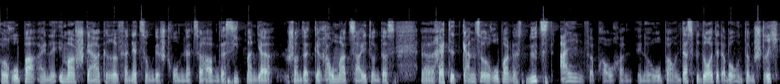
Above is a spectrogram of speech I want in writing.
Europa eine immer stärkere Vernetzung der Stromnetze haben. Das sieht man ja schon seit geraumer Zeit und das äh, rettet ganz Europa und das nützt allen Verbrauchern in Europa. Und das bedeutet aber unterm Strich,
